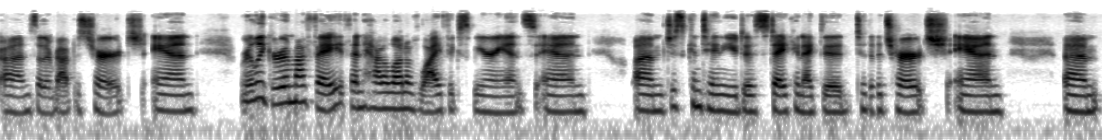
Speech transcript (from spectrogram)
um, Southern Baptist Church, and really grew in my faith and had a lot of life experience, and um, just continue to stay connected to the church. And um,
